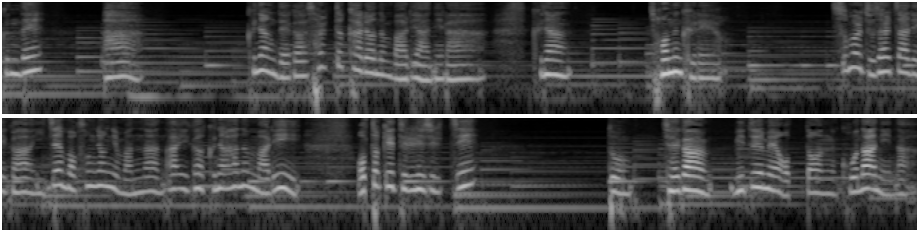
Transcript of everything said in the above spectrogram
근데 아 그냥 내가 설득하려는 말이 아니라 그냥 저는 그래요. 22살짜리가 이제 막 성령님 만난 아이가 그냥 하는 말이 어떻게 들리실지 또 제가 믿음의 어떤 고난이나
